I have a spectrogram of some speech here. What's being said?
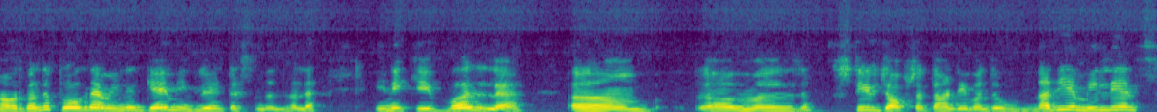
அவருக்கு வந்து ப்ரோக்ராமிங்கும் கேமிங்லேயும் இன்ட்ரெஸ்ட் இருந்ததுனால இன்னைக்கு வேர்ல்டில் ஸ்டீவ் ஜாப்ஸை தாண்டி வந்து நிறைய மில்லியன்ஸ்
